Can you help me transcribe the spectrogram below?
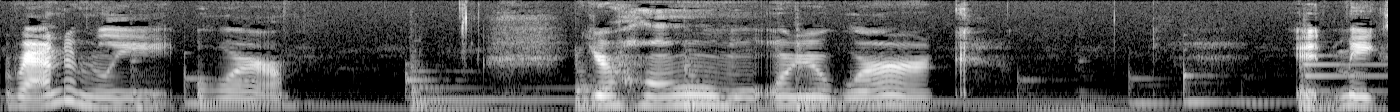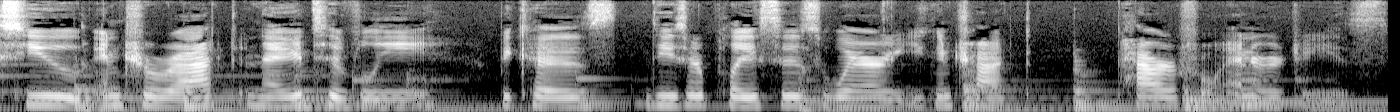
randomly or your home or your work. It makes you interact negatively because these are places where you can attract powerful energies.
